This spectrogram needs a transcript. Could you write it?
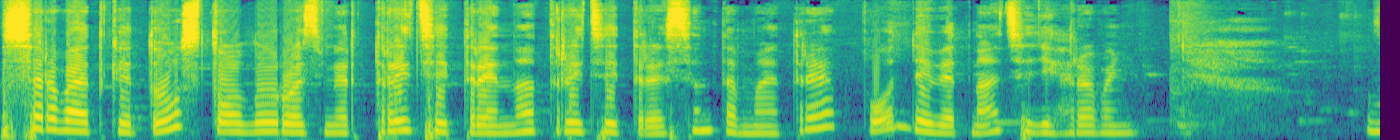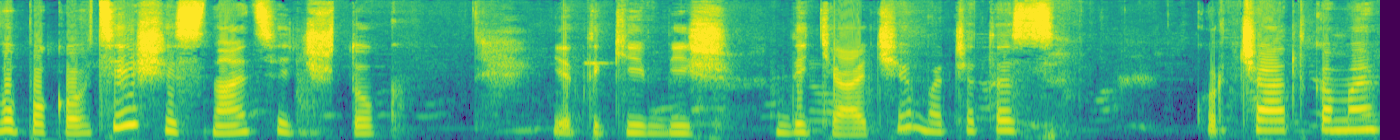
Серветки до столу розмір 33 на 33 см по 19 гривень. В упаковці 16 штук. Є такі більш дитячі, бачите, з курчатками.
